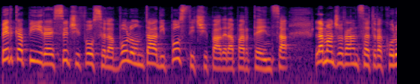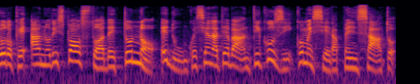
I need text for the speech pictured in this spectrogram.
per capire se ci fosse la volontà di posticipare la partenza. La maggioranza tra coloro che hanno risposto ha detto no e dunque si è andati avanti così come si era pensato.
